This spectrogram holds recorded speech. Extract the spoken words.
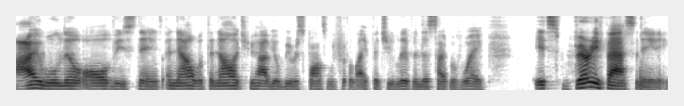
I will know all these things. And now, with the knowledge you have, you'll be responsible for the life that you live in this type of way. It's very fascinating.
